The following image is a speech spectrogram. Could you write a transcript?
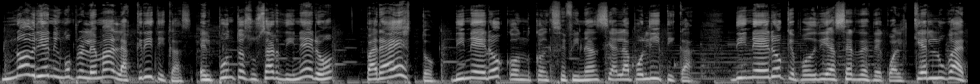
No habría ningún problema las críticas. El punto es usar dinero para esto. Dinero con, con, que se financia la política. Dinero que podría ser desde cualquier lugar.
